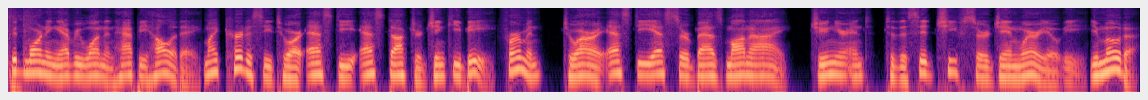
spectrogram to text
Good morning everyone and happy holiday. My courtesy to our SDS Dr. Jinky B. Furman, to our SDS Sir Basmana I, Jr. and to the SID Chief Sir Januario E. Yamoda,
